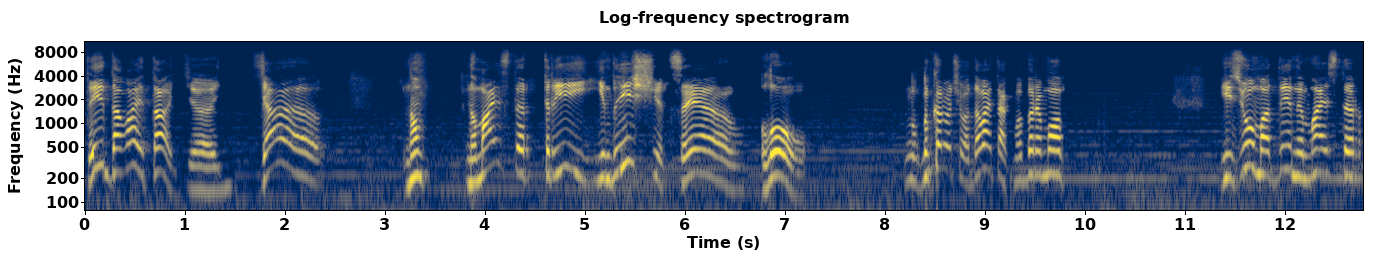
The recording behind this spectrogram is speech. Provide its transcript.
Ти давай так. е, Я. Ну, ну майстер 3 і нижче це лоу. Ну, ну коротше, давай так, ми беремо Ізюм 1 і майстер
